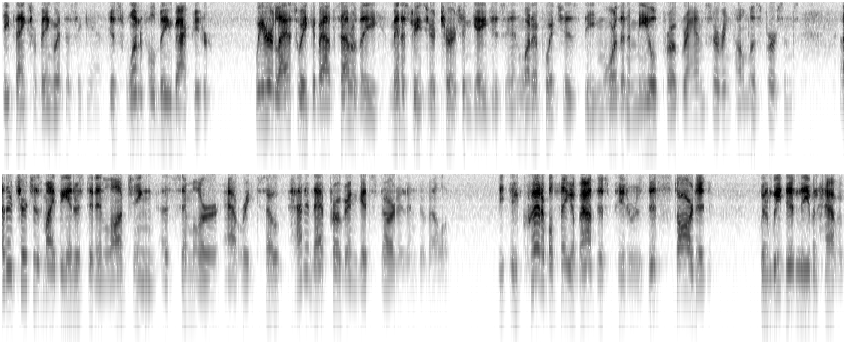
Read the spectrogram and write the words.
Steve, thanks for being with us again. It's wonderful being back, Peter. We heard last week about some of the ministries your church engages in, one of which is the More Than a Meal program serving homeless persons. Other churches might be interested in launching a similar outreach. So, how did that program get started and develop? The incredible thing about this, Peter, is this started when we didn't even have a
